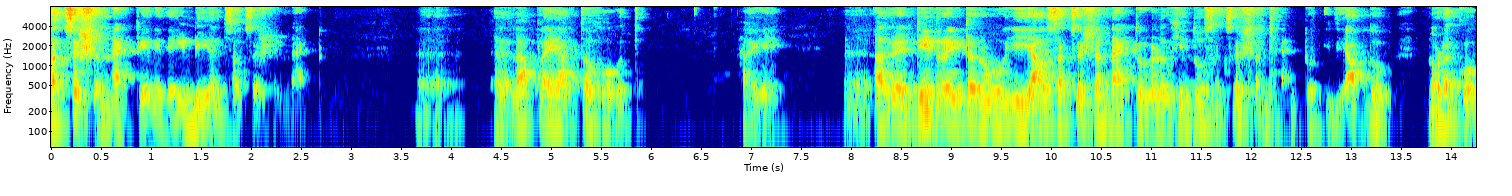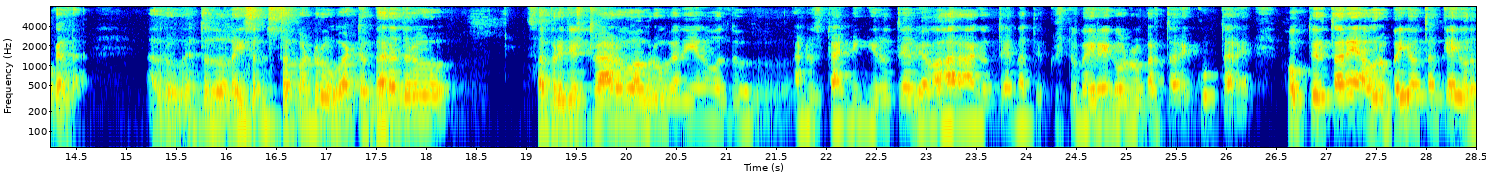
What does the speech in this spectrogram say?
ಸಕ್ಸೆಷನ್ ಆ್ಯಕ್ಟ್ ಏನಿದೆ ಇಂಡಿಯನ್ ಸಕ್ಸೆಷನ್ ಆ್ಯಕ್ಟ್ ಅದೆಲ್ಲ ಅಪ್ಲೈ ಆಗ್ತಾ ಹೋಗುತ್ತೆ. ಹಾಗೆ ಆದರೆ ಡೀಡ್ ರೈಟರು ಈ ಯಾವ ಸಕ್ಸೆಷನ್ ಆ್ಯಕ್ಟುಗಳು ಹಿಂದೂ ಸಕ್ಸೆಷನ್ ಆ್ಯಕ್ಟು ಇದು ಯಾವುದು ನೋಡೋಕ್ಕೆ ಹೋಗಲ್ಲ. ಅವರು ಎಂಥದ್ದು ಲೈಸೆನ್ಸ್ ತಗೊಂಡ್ರು ಒಟ್ಟು ಬರೆದ್ರು ಸಬ್ ರಿಜಿಸ್ಟ್ರಾರು ಅವರು, ಅದೇನೋ ಒಂದು ಅಂಡರ್ಸ್ಟ್ಯಾಂಡಿಂಗ್ ಇರುತ್ತೆ, ವ್ಯವಹಾರ ಆಗುತ್ತೆ, ಮತ್ತು ಕೃಷ್ಣ ಬೈರೇಗೌಡರು ಬರ್ತಾರೆ, ಕೂಗ್ತಾರೆ, ಹೋಗ್ತಿರ್ತಾರೆ, ಅವರು ಬೈಯೋ ತನಕ ಇವರು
